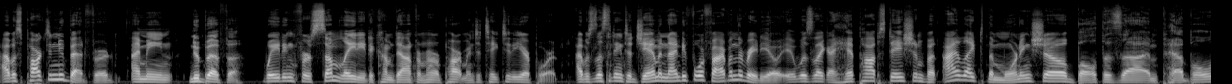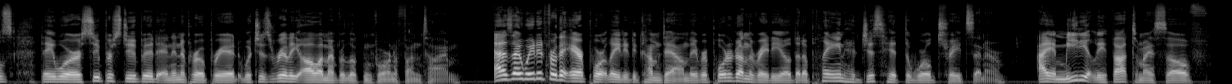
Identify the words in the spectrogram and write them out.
I was parked in New Bedford, I mean, New Bedford, waiting for some lady to come down from her apartment to take to the airport. I was listening to Jammin' 94.5 on the radio. It was like a hip hop station, but I liked the morning show, Balthazar and Pebbles. They were super stupid and inappropriate, which is really all I'm ever looking for in a fun time. As I waited for the airport lady to come down, they reported on the radio that a plane had just hit the World Trade Center. I immediately thought to myself,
